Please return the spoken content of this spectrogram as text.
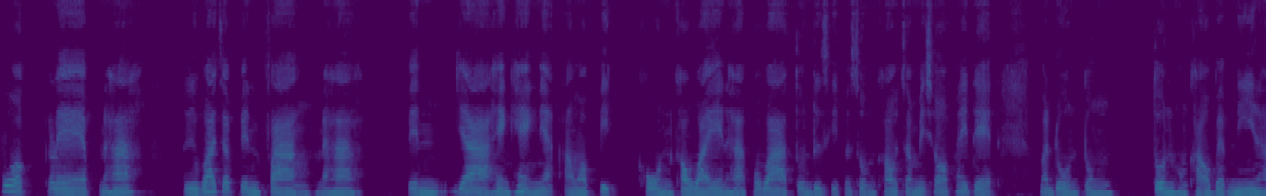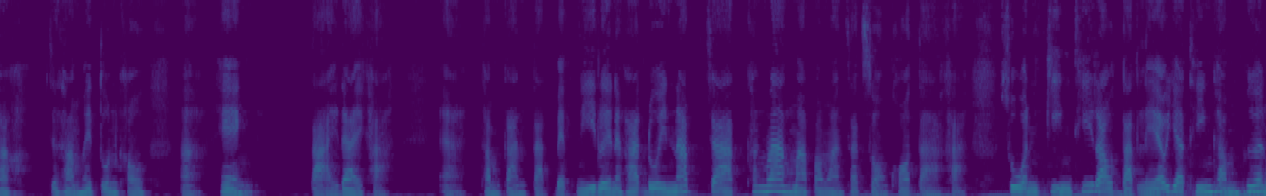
พวกแกลบนะคะ หรือว่าจะเป็นฟางนะคะ เป็นหญ้าแห้งๆเนี่ยเอามาปิดโคนเขาไว้นะคะ เพราะว่าต้นฤาษีผสมเขาจะไม่ชอบให้แดดมาโดนตรงต้นของเขาแบบนี้นะคะ จะทำให้ต้นเขาอ่าแห้ง ตายได้ค่ะอ่าทำการตัดแบบนี้เลยนะคะ โดยนับจากข้างล่างมาประมาณสักสองข้อตาค่ะ ส่วนกิ่งที่เราตัดแล้วอย่าทิ้งค่ะเพื่อน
